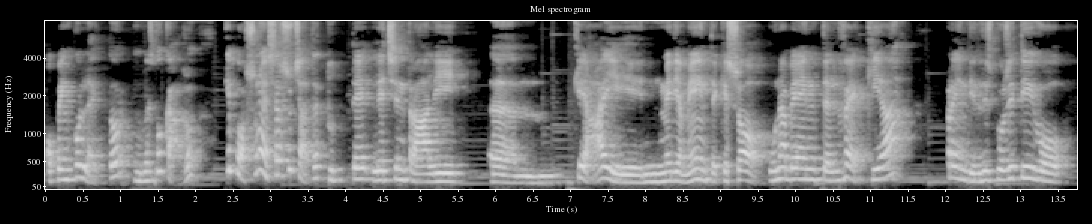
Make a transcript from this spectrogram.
open collector in questo caso che possono essere associate a tutte le centrali ehm, che hai mediamente, che so, una Bentel vecchia, prendi il dispositivo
